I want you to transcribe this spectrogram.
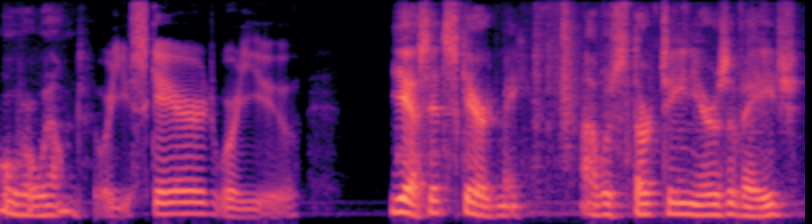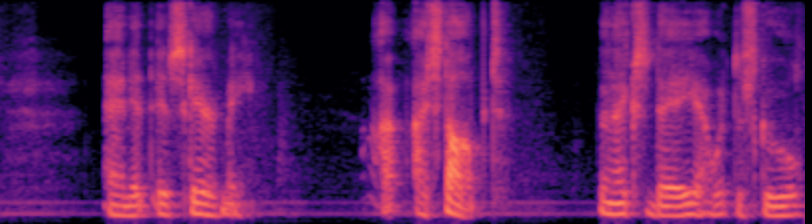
overwhelmed. Were you scared? Were you? Yes, it scared me. I was 13 years of age, and it, it scared me. I, I stopped the next day I went to school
